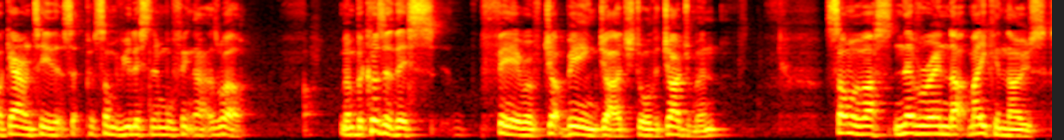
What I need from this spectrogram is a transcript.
I guarantee that some of you listening will think that as well. And because of this fear of ju- being judged or the judgment, some of us never end up making those,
